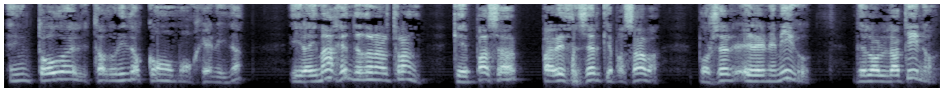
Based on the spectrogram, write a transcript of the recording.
en todo el Estados Unidos con homogeneidad. Y la imagen de Donald Trump, que pasa, parece ser que pasaba por ser el enemigo de los latinos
